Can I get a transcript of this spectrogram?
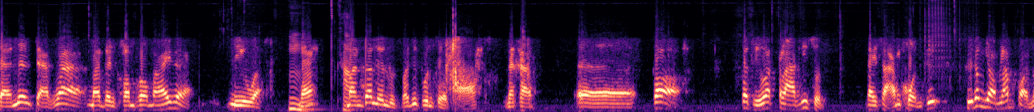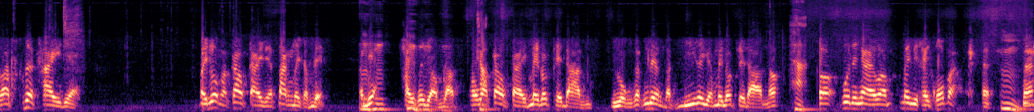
ต่เนื่องจากว่ามันเป็นคอมโพม i s e อะดีลอะอืมนะครับมันก็เลยหลุดมาที่คุณเศรษฐานะครับ เอ่อก็ก็ถือว่ากลางที่สุดในสามคนคือ คือต้องยอมรับก่อนว่าเพื่อไทยเนี่ย ไปร่วมกับก้าวไกลเนี่ยตั้งไม่สำเร็จอันเนี้ยอือฮึไทยก็ยอมรับ เพราะครัว่าบก้าวไกลไม่ลดเพดาน ลงสักเรื่องแบบนี้ก็ยังไม่ลดเพดานเนาะฮะ ก็พูดง่ายๆว่าไม่มีใครครบอะอืมนะ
